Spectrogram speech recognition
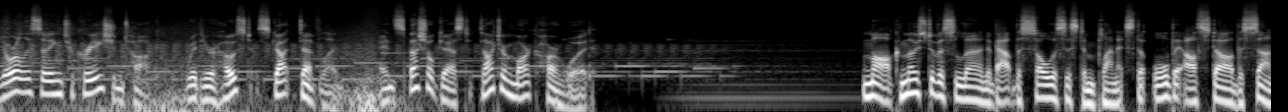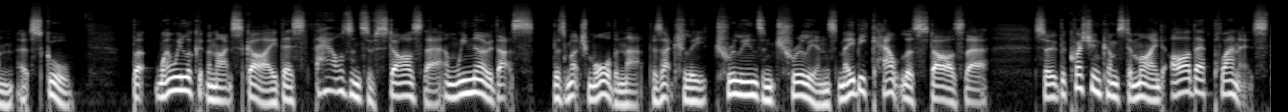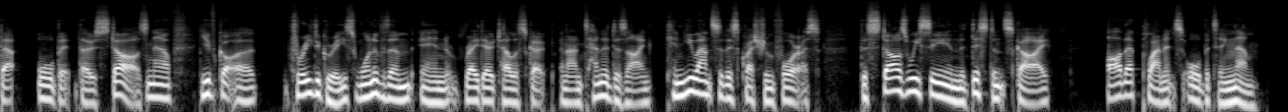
You're listening to Creation Talk with your host, Scott Devlin, and special guest, Dr. Mark Harwood. Mark, most of us learn about the solar system planets that orbit our star, the Sun, at school. But when we look at the night sky, there's thousands of stars there, and we know that's there's much more than that. There's actually trillions and trillions, maybe countless stars there. So the question comes to mind: Are there planets that orbit those stars? Now you've got a three degrees, one of them in radio telescope and antenna design. Can you answer this question for us? The stars we see in the distant sky, are there planets orbiting them?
